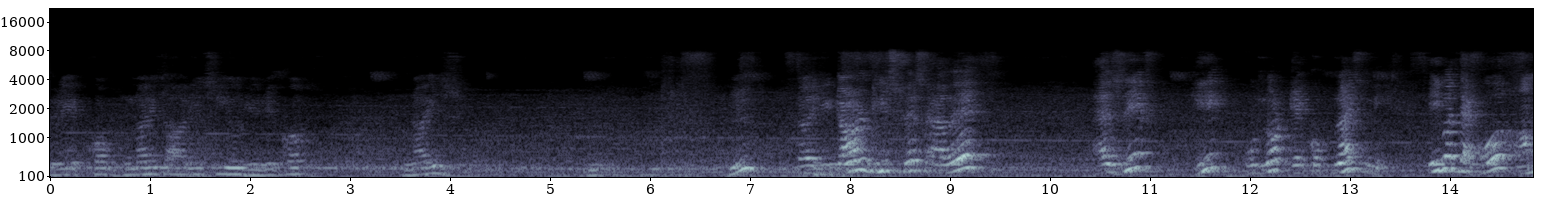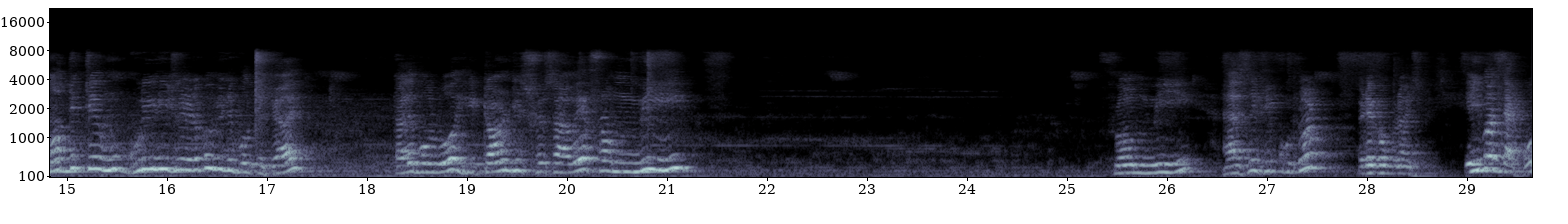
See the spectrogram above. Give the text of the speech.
recognize R E C U G recognize hmm? so he turned his face away as if he could not recognize me এইবার দেখো আমার দিক থেকে মুখ ঘুরিয়ে নিয়েছিল এরকম যদি বলতে চাই তাহলে বলবো he turn his face away from me from me as if he could not recognize এইবার দেখো,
